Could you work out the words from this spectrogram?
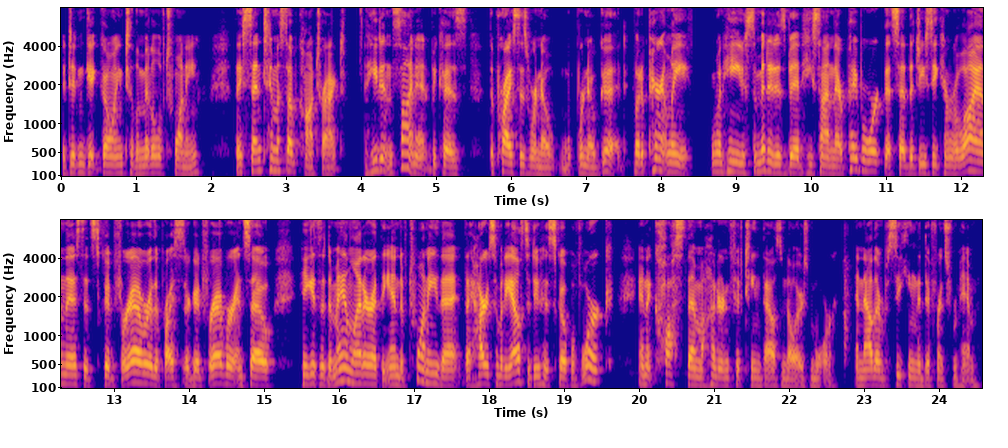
it didn't get going till the middle of 20. They sent him a subcontract. He didn't sign it because the prices were no were no good. But apparently when he submitted his bid, he signed their paperwork that said the GC can rely on this. It's good forever. The prices are good forever. And so he gets a demand letter at the end of 20 that they hired somebody else to do his scope of work and it cost them $115,000 more. And now they're seeking the difference from him.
